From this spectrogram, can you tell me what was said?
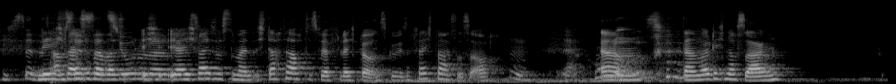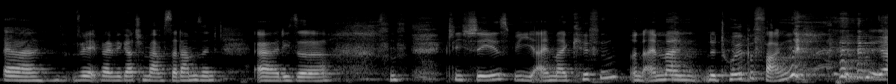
wie hieß denn das? nee, ich weiß aber, was, ich, ja, ich weiß, was du meinst. Ich dachte auch, das wäre vielleicht bei uns gewesen. Vielleicht war es das auch. Hm, ja, Ähm? Dann wollte ich noch sagen, äh, weil wir gerade schon bei Amsterdam sind, äh, diese Klischees wie einmal kiffen und einmal eine Tulpe fangen, ja.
